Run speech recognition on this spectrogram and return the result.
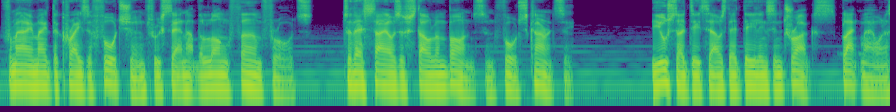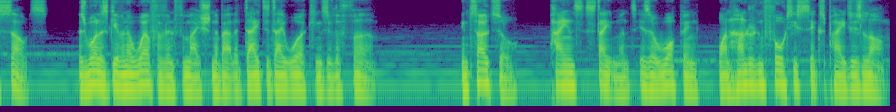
From how he made the Krays a fortune through setting up the long firm frauds, to their sales of stolen bonds and forged currency. He also details their dealings in drugs, blackmail, and assaults, as well as giving a wealth of information about the day to day workings of the firm. In total, Payne's statement is a whopping 146 pages long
